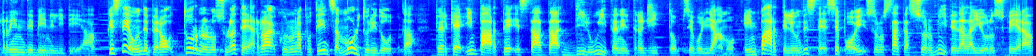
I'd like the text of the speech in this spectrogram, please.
rende bene l'idea. Queste onde però tornano sulla Terra con una potenza molto ridotta, perché in parte è stata diluita nel tragitto, se vogliamo, e in parte le onde stesse poi sono state assorbite dalla ionosfera.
